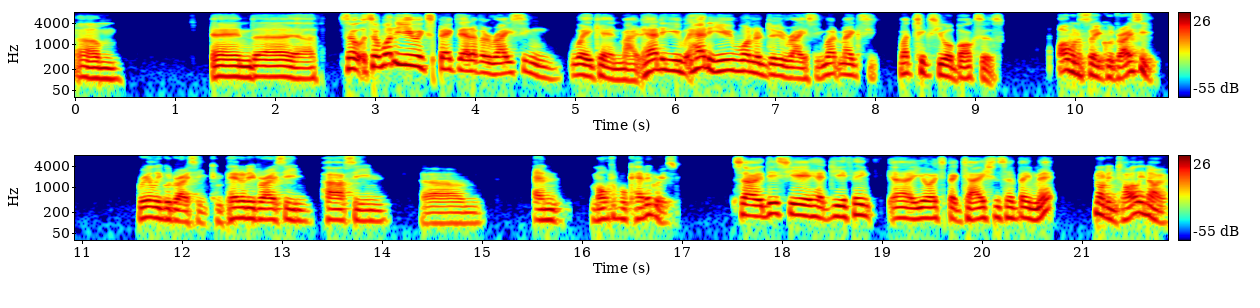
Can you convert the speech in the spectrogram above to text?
Um, and uh, so, so what do you expect out of a racing weekend, mate? How do you how do you want to do racing? What makes what ticks your boxes? I want to see good racing, really good racing, competitive racing, passing, um, and multiple categories. So this year, do you think uh, your expectations have been met? Not entirely, no.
